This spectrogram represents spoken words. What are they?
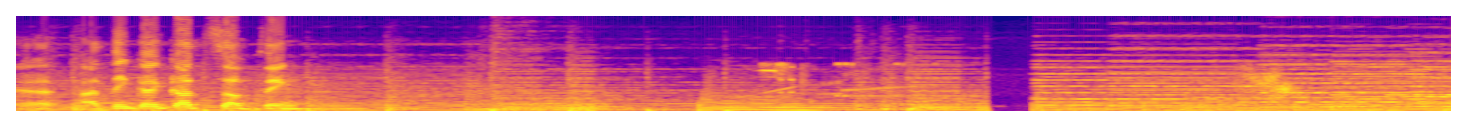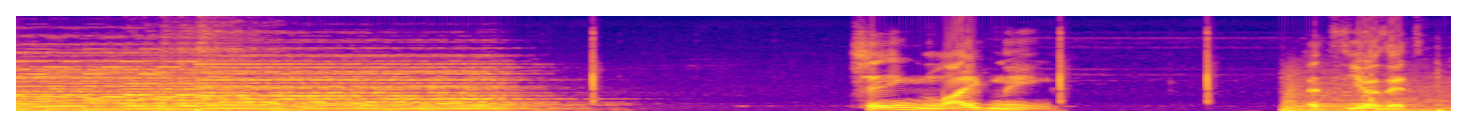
Uh, I think I got something. Chain lightning. Let's use it.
